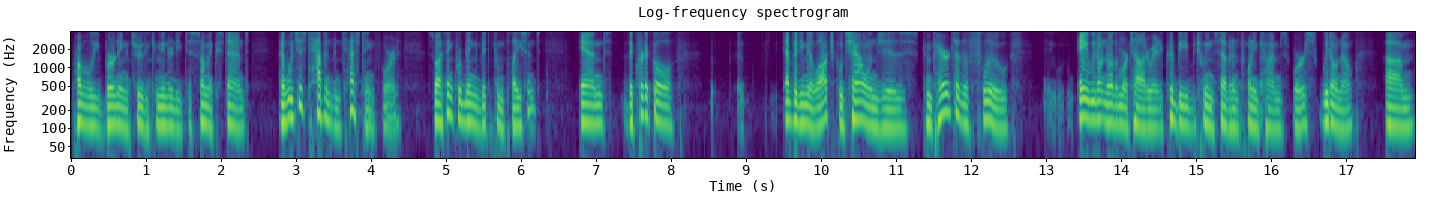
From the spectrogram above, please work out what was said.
probably burning through the community to some extent, and we just haven't been testing for it. So I think we're being a bit complacent. And the critical epidemiological challenge is compared to the flu, A, we don't know the mortality rate. It could be between seven and 20 times worse. We don't know. Um,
